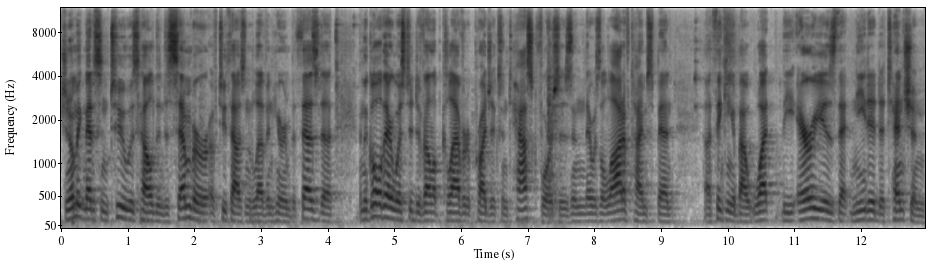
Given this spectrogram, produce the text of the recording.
Genomic Medicine 2 was held in December of 2011 here in Bethesda, and the goal there was to develop collaborative projects and task forces, and there was a lot of time spent uh, thinking about what the areas that needed attention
